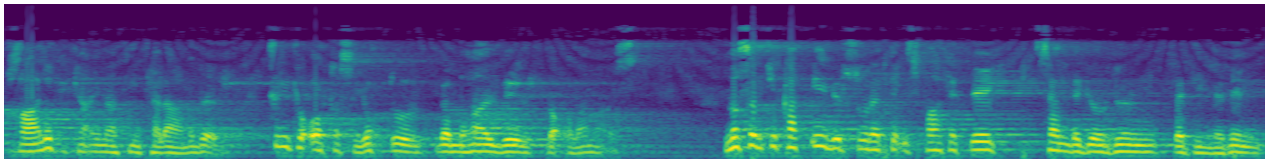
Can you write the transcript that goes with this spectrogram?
Halik kainatın kelamıdır. Çünkü ortası yoktur ve muhaldir ve olamaz. Nasıl ki kat'i bir surette ispat ettik, sen de gördün ve dinledin.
